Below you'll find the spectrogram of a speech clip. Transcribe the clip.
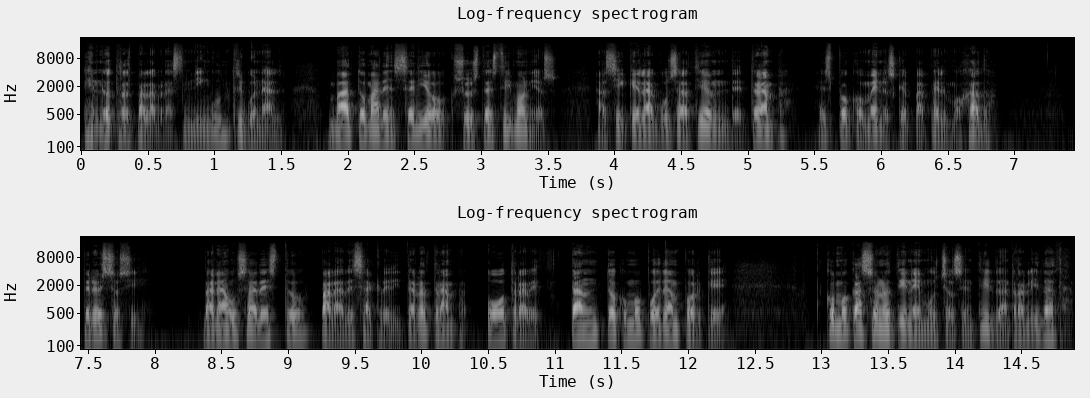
En otras palabras, ningún tribunal va a tomar en serio sus testimonios, así que la acusación de Trump es poco menos que papel mojado. Pero eso sí, van a usar esto para desacreditar a Trump otra vez, tanto como puedan porque, como caso no tiene mucho sentido en realidad.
